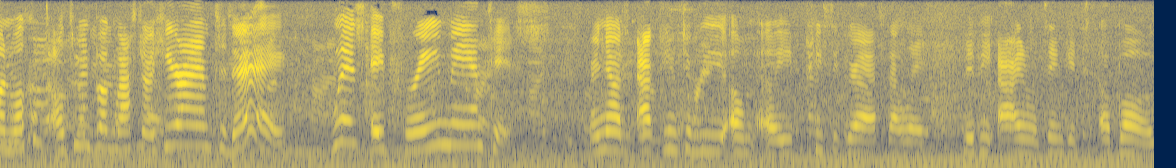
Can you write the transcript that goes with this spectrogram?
and welcome to Ultimate Bugmaster. Here I am today with a praying mantis. Right now it's acting to be um, a piece of grass. That way, maybe I don't think it's a bug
